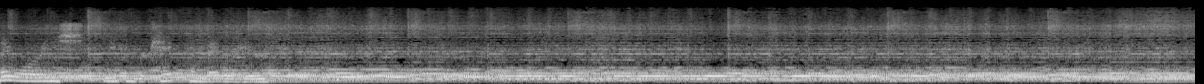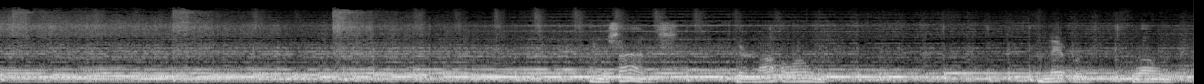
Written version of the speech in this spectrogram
No worries, you can protect them better here. And besides, they're not alone. Never alone.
